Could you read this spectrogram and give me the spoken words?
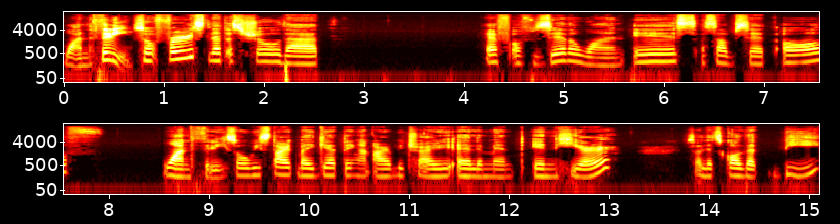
1, 3. So first, let us show that f of 0, 1 is a subset of 1, 3. So we start by getting an arbitrary element in here. So let's call that b.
